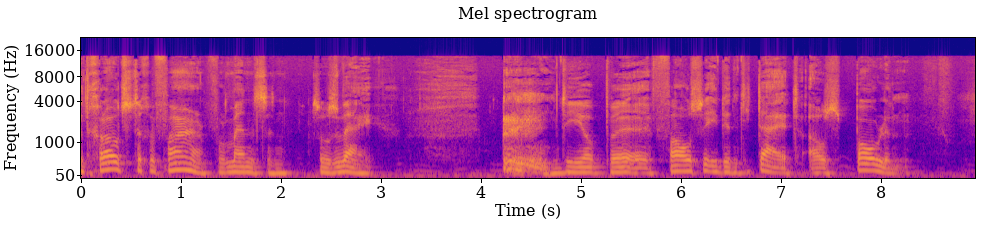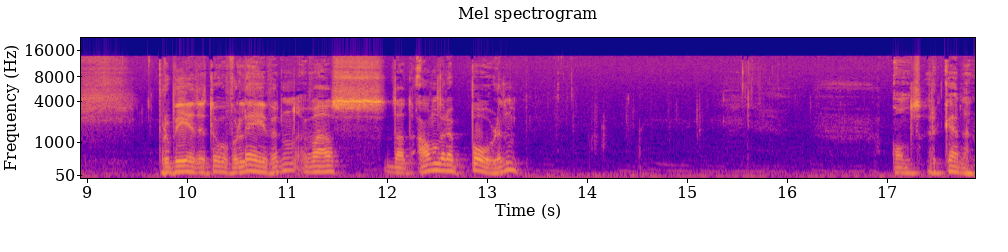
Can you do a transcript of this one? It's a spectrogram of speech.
Het grootste gevaar voor mensen zoals wij... die op uh, valse identiteit als Polen probeerden te overleven... was dat andere Polen ons erkennen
